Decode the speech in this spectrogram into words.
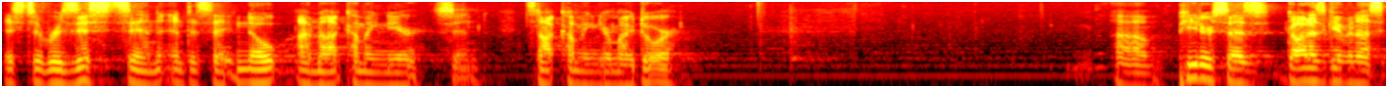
is to resist sin and to say, no, I'm not coming near sin. It's not coming near my door. Um, Peter says, God has given us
